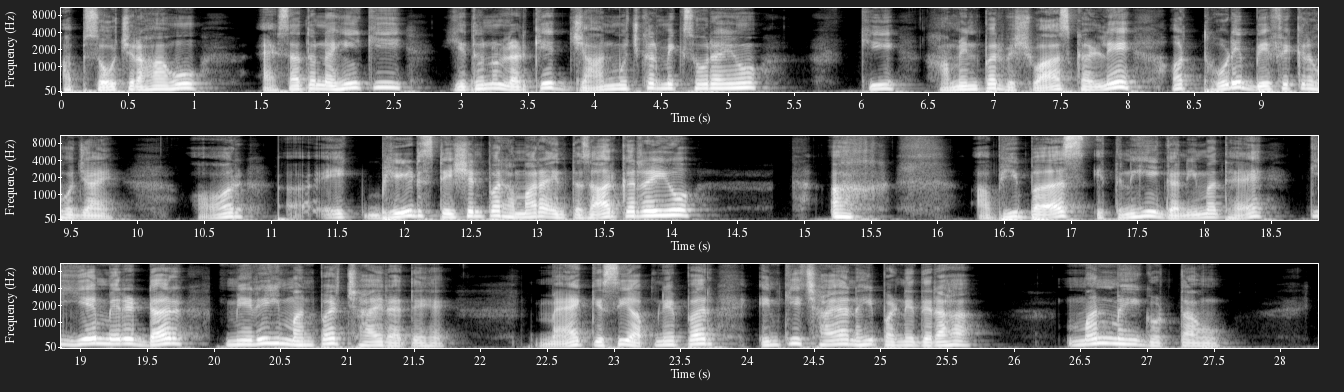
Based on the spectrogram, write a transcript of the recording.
अब सोच रहा हूँ ऐसा तो नहीं कि ये दोनों लड़के जानबूझकर मिक्स हो रहे हो, कि हम इन पर विश्वास कर लें और थोड़े बेफिक्र हो जाएँ और एक भीड़ स्टेशन पर हमारा इंतज़ार कर रही हो। अभी बस इतनी ही गनीमत है कि ये मेरे डर मेरे ही मन पर छाए रहते हैं। मैं किसी अपने पर इनकी छाया नहीं पड़ने दे रहा। मन में ही घुटता हूँ।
